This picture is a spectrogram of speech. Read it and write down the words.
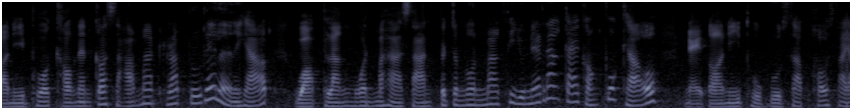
ตอนนี้พวกเขานั้นก็สามารถรับรู้ได้เลยนะครับ ว่าพลังมวลมหาศาลเป็นจำนวนมากที่อยู่ในร่างกายของพวกเขา ในตอนนี้ถูกดูดซับเข้าใส่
